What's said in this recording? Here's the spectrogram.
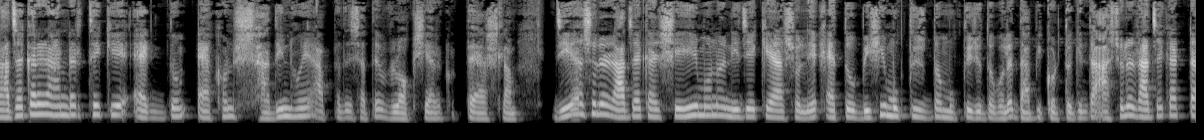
রাজাকারের আন্ডার থেকে একদম এখন স্বাধীন হয়ে আপনাদের সাথে ব্লগ শেয়ার করতে আসলাম। যে আসলে রাজাকার, সেই মনে নিজেকে আসলে এত বেশি মুক্তিযোদ্ধা, মুক্তিযুদ্ধ বলে দাবি করতো। কিন্তু আসলে রাজাকারটা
